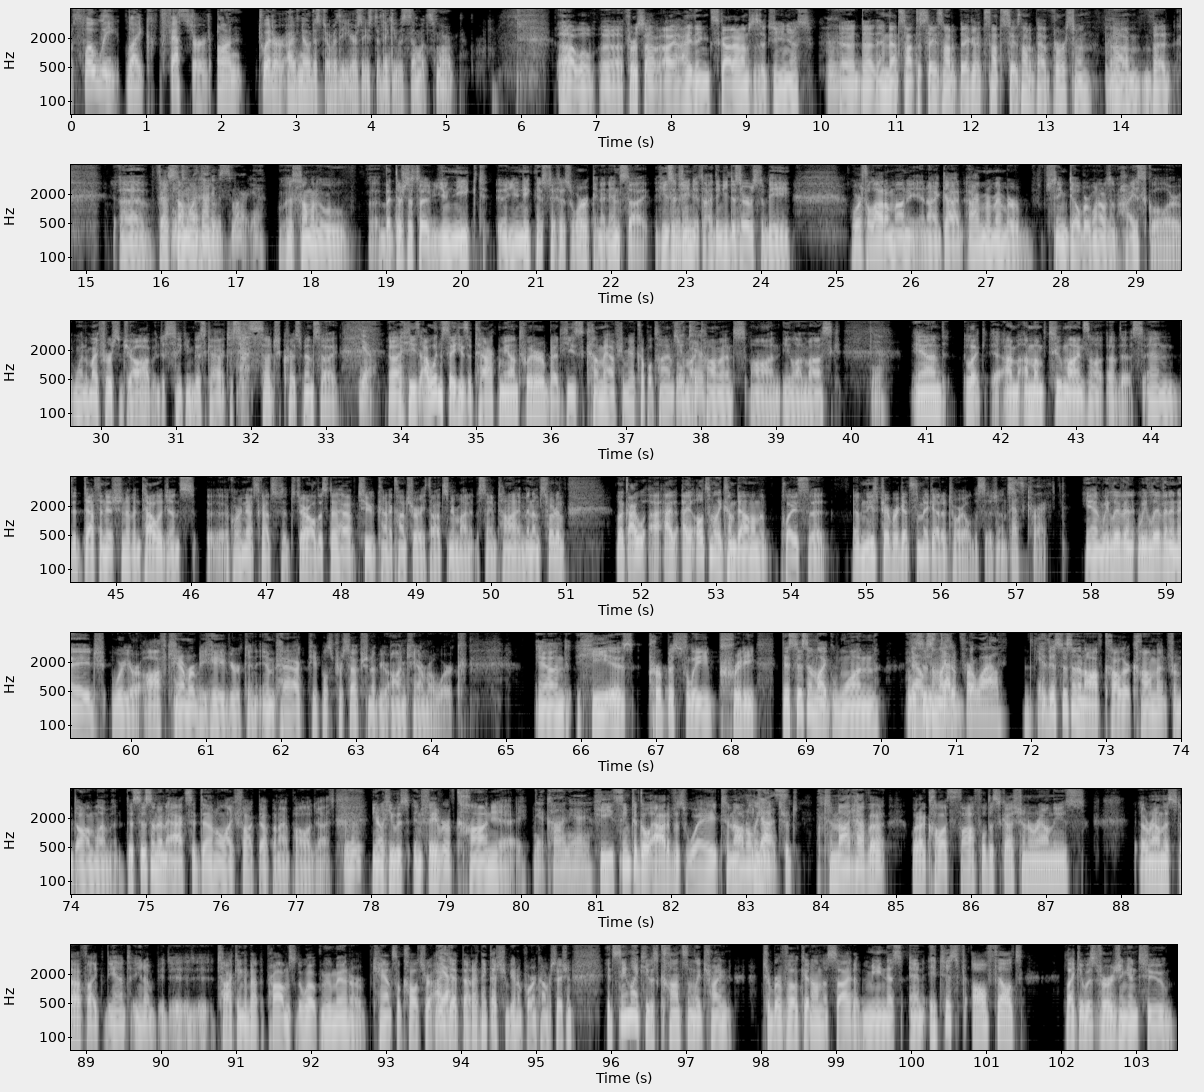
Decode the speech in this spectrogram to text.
slowly like festered on Twitter, I've noticed over the years. I used to think he was somewhat smart. Uh, well, uh, first off, I, I, think Scott Adams is a genius. Mm-hmm. Uh, that, and that's not to say he's not a bigot. It's not to say he's not a bad person. Mm-hmm. Um, but uh, as Me someone too. I thought he was smart, yeah. As someone who, but there's just a unique a uniqueness to his work and an insight. He's a genius. I think he deserves to be worth a lot of money. And I got, I remember seeing Dilbert when I was in high school or when my first job and just thinking this guy just has such crisp insight. Yeah. Uh, he's, I wouldn't say he's attacked me on Twitter, but he's come after me a couple times me for too. my comments on Elon Musk. Yeah. And look, I'm I'm of two minds of this, and the definition of intelligence, uh, according to F. Scott Fitzgerald, is to have two kind of contrary thoughts in your mind at the same time. And I'm sort of, look, I I, I ultimately come down on the place that a newspaper gets to make editorial decisions. That's correct. And we live in we live in an age where your off-camera behavior can impact people's perception of your on-camera work. And he is purposefully pretty. This isn't like one. This no, isn't like a for a while. Yeah. This isn't an off-color comment from Don Lemon. This isn't an accidental. I fucked up and I apologize. Mm-hmm. You know, he was in favor of Kanye. Yeah, Kanye. He seemed to go out of his way to not only to, to not have a what I'd call a thoughtful discussion around these around this stuff, like the anti, you know, it, it, it, talking about the problems of the woke movement or cancel culture. I yeah. get that. I think that should be an important conversation. It seemed like he was constantly trying to provoke it on the side of meanness, and it just all felt like it was verging into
